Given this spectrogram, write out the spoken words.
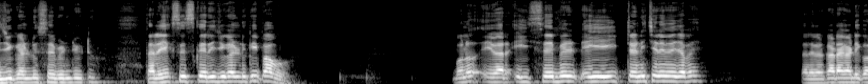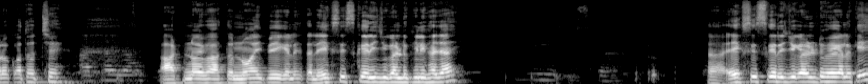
ইজিক্যাল টু সেভেন্টি টু তাহলে এক্স স্কোয়ার ইজিক্যাল টু কী পাবো? বলো, এবার এই সেভেন এই এইটটা নিচে নেমে যাবে। তাহলে এবার কাটাকাটি করো, কত হচ্ছে? আট নয়। বাহাত্তর, নয় পেয়ে গেলে। তাহলে এক্স স্কোয়ার ইজিক্যাল টু কী লেখা যায়? হ্যাঁ এক্স স্কোয়ার ইজিক্যাল টু হয়ে গেল কি?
